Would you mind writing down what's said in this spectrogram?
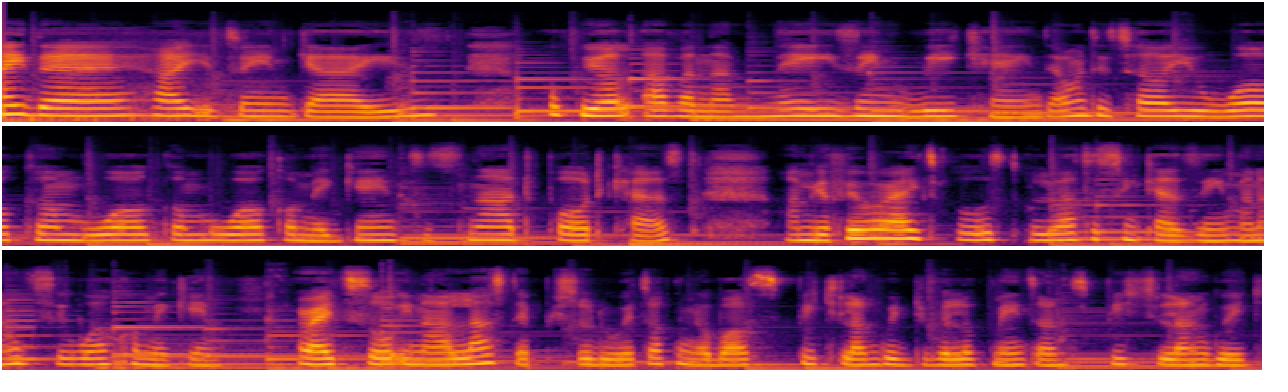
Hi there, how you doing, guys? Hope we all have an amazing weekend. I want to tell you, welcome, welcome, welcome again to Snad Podcast. I'm your favorite host, Oluwatosin Kazim, and I want to say welcome again. All right, so in our last episode, we were talking about speech language development and speech language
